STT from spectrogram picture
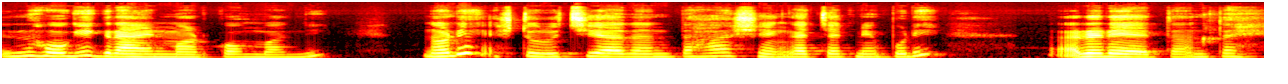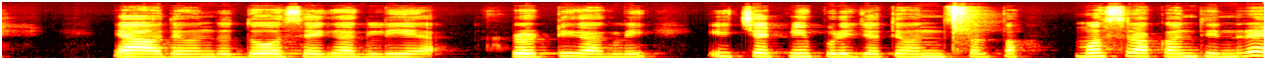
ಇದನ್ನು ಹೋಗಿ ಗ್ರೈಂಡ್ ಮಾಡ್ಕೊಂಬನ್ನಿ. ನೋಡಿ, ಎಷ್ಟು ರುಚಿಯಾದಂತಹ ಶೇಂಗಾ ಚಟ್ನಿ ಪುಡಿ. ರೆಡಿ ಆಯಿತು ಅಂತ. ಯಾವುದೇ ಒಂದು ದೋಸೆಗಾಗಲಿ, ರೊಟ್ಟಿಗಾಗಲಿ, ಈ ಚಟ್ನಿ ಪುಡಿ ಜೊತೆ ಒಂದು ಸ್ವಲ್ಪ ಮೊಸರು ಹಾಕೊಂಡು ತಿಂದರೆ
